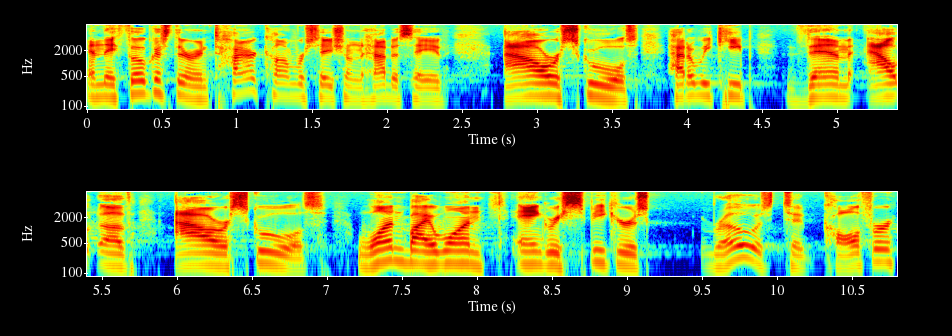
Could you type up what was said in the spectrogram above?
and they focused their entire conversation on how to save our schools. How do we keep them out of our schools? One by one, angry speakers rose to call for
